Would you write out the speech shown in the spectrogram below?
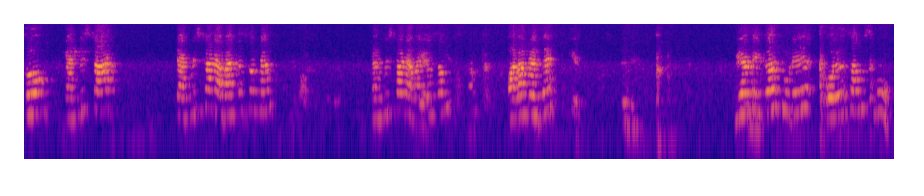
so can we start can we start abacus sum ma'am can we start abacus sum yes. all are present yes We have taken today oral sums more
